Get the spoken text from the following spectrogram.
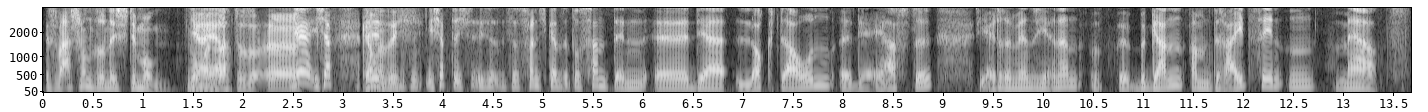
es war schon so eine Stimmung, wo Ja, man ja. sagte so, äh, Ja, ich habe, kann man äh, sich- ich habe, das, das fand ich ganz interessant, denn äh, der Lockdown, äh, der erste, die Älteren werden sich erinnern, äh, begann am 13. März.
